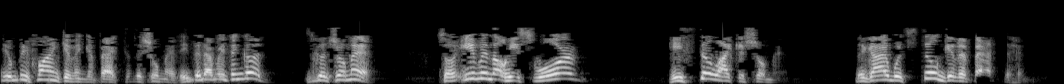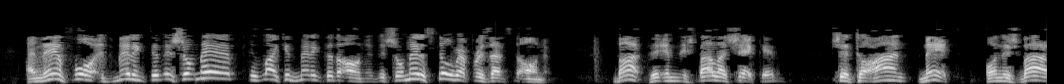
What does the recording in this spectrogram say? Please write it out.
You'll be fine giving it back to the shomer. He did everything good. He's a good shomer. So even though he swore, he's still like a shomer. The guy would still give it back to him. And therefore, admitting to the shomer is like admitting to the owner. The shomer still represents the owner. But the im nishba la sheker, sheto'an met, או נשבר,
